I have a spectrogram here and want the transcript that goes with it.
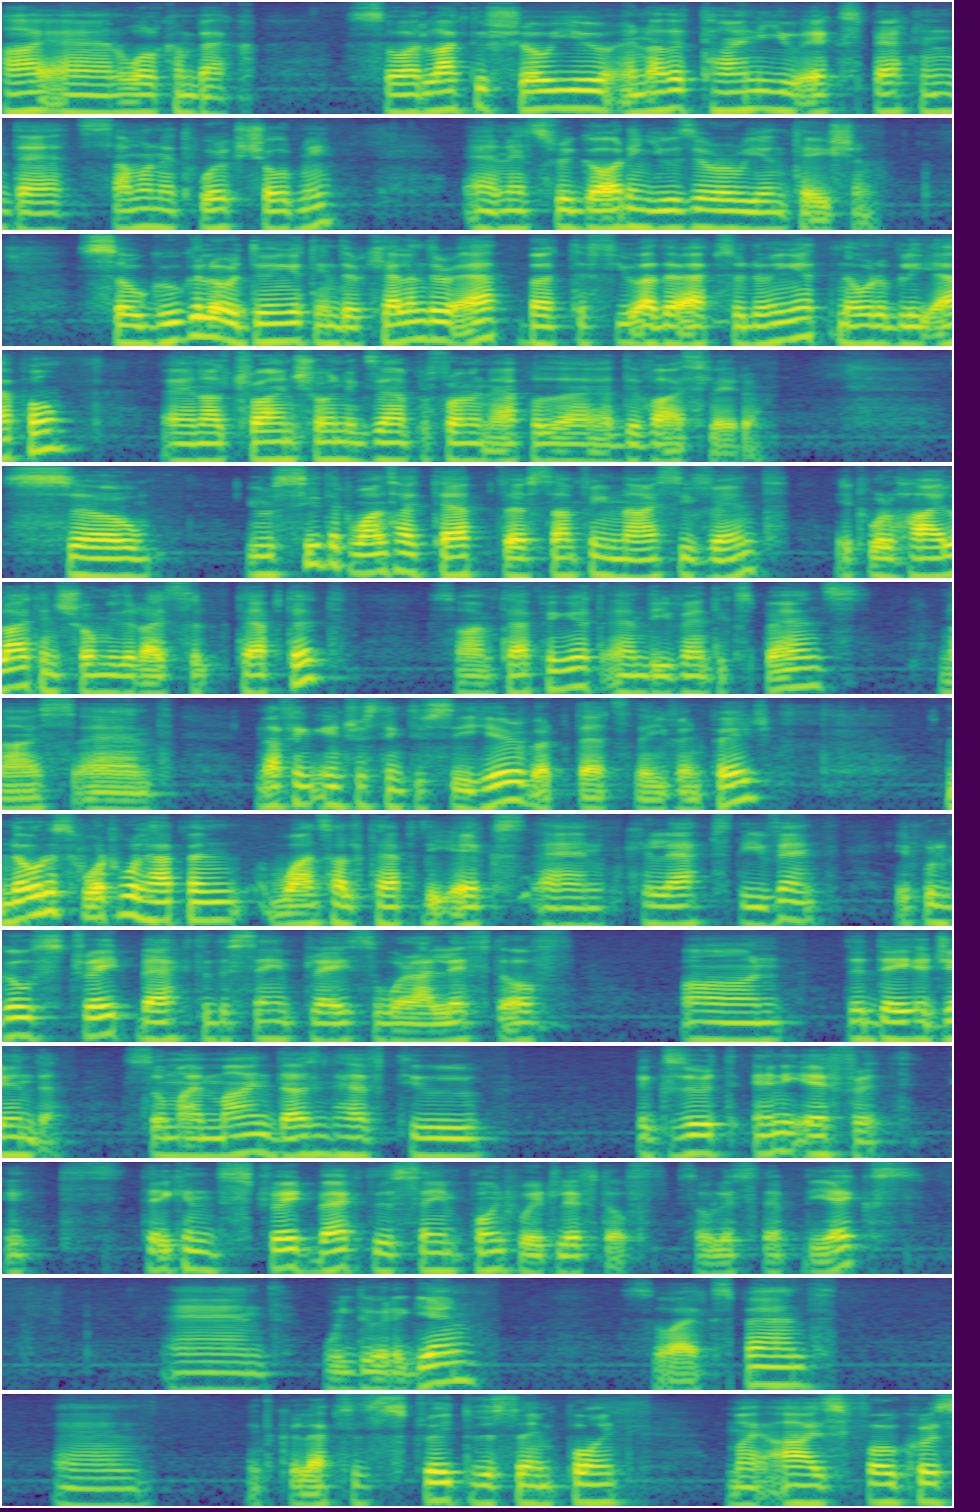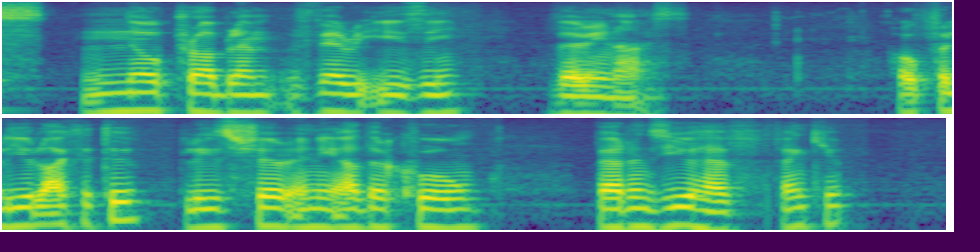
Hi and welcome back. So I'd like to show you another tiny UX pattern that someone at work showed me and it's regarding user orientation. So Google are doing it in their calendar app but a few other apps are doing it, notably Apple and I'll try and show an example from an Apple uh, device later. So you'll see that once I tap the something nice event it will highlight and show me that I tapped it. So I'm tapping it and the event expands. Nice and nothing interesting to see here, but that's the event page. Notice what will happen once I'll tap the X and collapse the event. It will go straight back to the same place where I left off on the day agenda. So my mind doesn't have to exert any effort. It's taken straight back to the same point where it left off. So let's tap the X and we'll do it again so I expand and it collapses straight to the same point. My eyes focus. No problem. Very easy. Very nice. Hopefully you liked it too. Please share any other cool patterns you have. Thank you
